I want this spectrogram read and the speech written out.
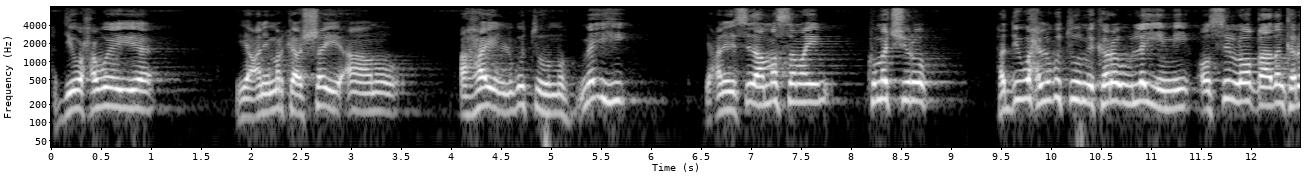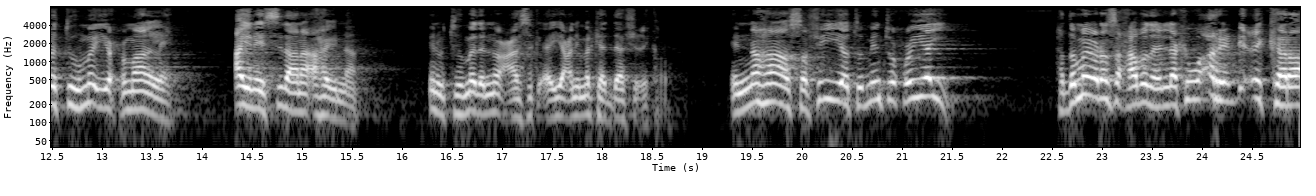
Haddii waxa weeye yacni markaa shay aanu ahayn lagu tuhmo ma ihi. Yacni sidaa ma samayn kuma jiro. Haddii wax lagu tuhmi karo uu la yimi oo si loo qaadan karo tuhmo iyo xumaan leh aynay sidaana ahayna inuu tuhmada noocaas yani markaa daafici karo. Innahaa safiyatu bintu xuyay haddamay odhan saxaabadan laakiin waa arrin dhici kara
